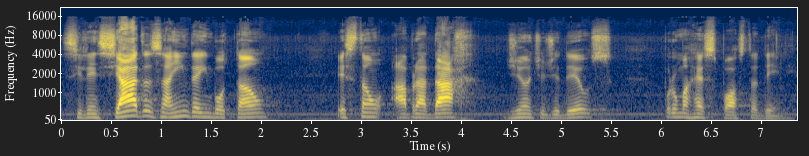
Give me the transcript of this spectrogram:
silenciadas ainda em botão, estão a bradar diante de Deus por uma resposta dele.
